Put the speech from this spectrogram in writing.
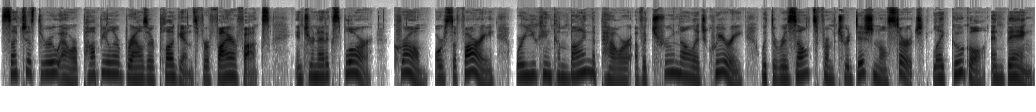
such as through our popular browser plugins for Firefox, Internet Explorer, Chrome, or Safari, where you can combine the power of a True Knowledge query with the results from traditional search like Google and Bing.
